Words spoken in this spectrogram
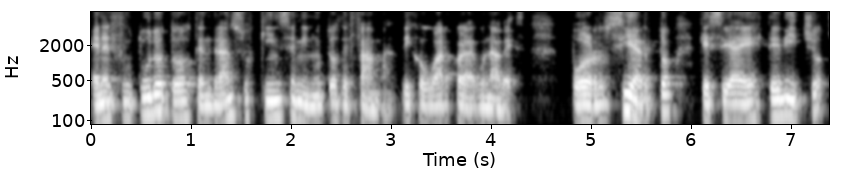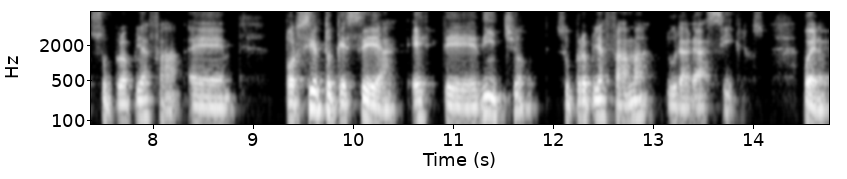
En el futuro todos tendrán sus 15 minutos de fama, dijo Warhol alguna vez. Por cierto, que sea este dicho su propia fama, eh, por cierto que sea este dicho, su propia fama durará siglos. Bueno,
